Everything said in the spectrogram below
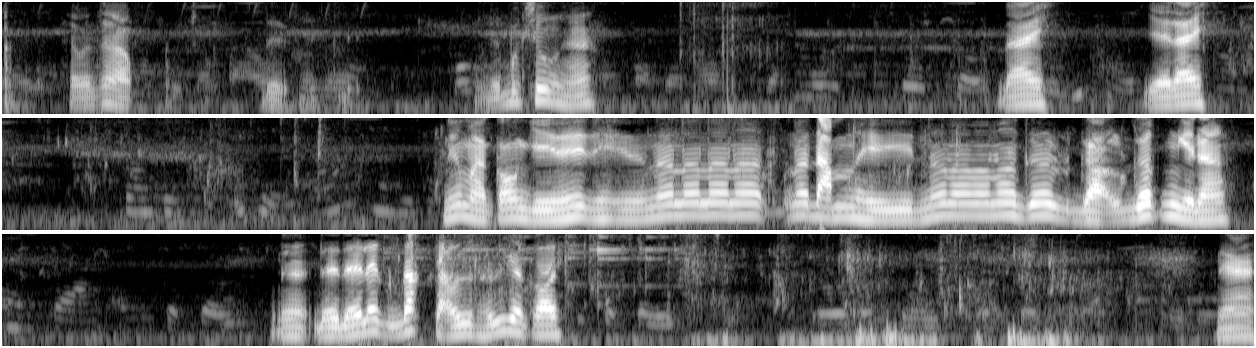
Thì mình sẽ học. Để, để bước xuống hả? Đây về đây. Nếu mà con gì thì nó nó nó nó đâm thì nó nó nó gật gất gì nè để để lấy cục đất chọi thử cho coi. Nè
